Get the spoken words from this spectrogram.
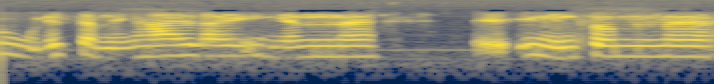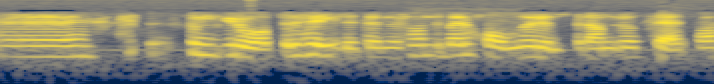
rolig stemning her. Det er ingen ingen som, som gråter høylytt eller sånn. De bare holder rundt hverandre og ser på.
